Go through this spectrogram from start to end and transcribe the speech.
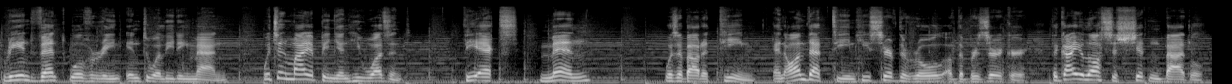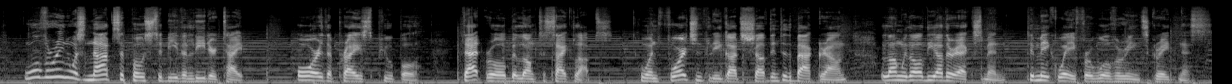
reinvent Wolverine into a leading man, which in my opinion he wasn't. The X Men was about a team, and on that team he served the role of the berserker, the guy who lost his shit in battle. Wolverine was not supposed to be the leader type, or the prized pupil. That role belonged to Cyclops, who unfortunately got shoved into the background along with all the other X Men to make way for Wolverine's greatness.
